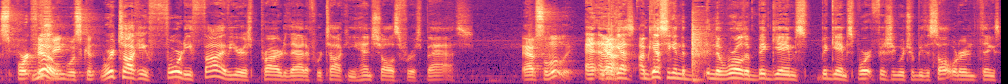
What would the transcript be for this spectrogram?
sport fishing no, was. Con- we're talking 45 years prior to that if we're talking Henshall's first bass. Absolutely. And, and yeah. I guess I'm guessing in the in the world of big games, big game sport fishing, which would be the saltwater and things.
